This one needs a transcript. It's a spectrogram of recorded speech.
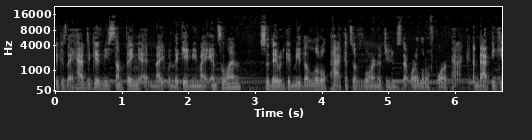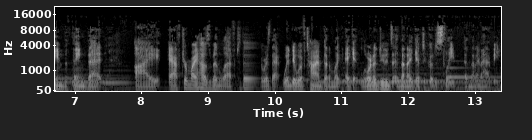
because they had to give me something at night when they gave me my insulin. So they would give me the little packets of Lorna Doones that were a little four pack. And that became the thing that I, after my husband left, there was that window of time that I'm like, I get Lorna Doones and then I get to go to sleep and then I'm happy.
